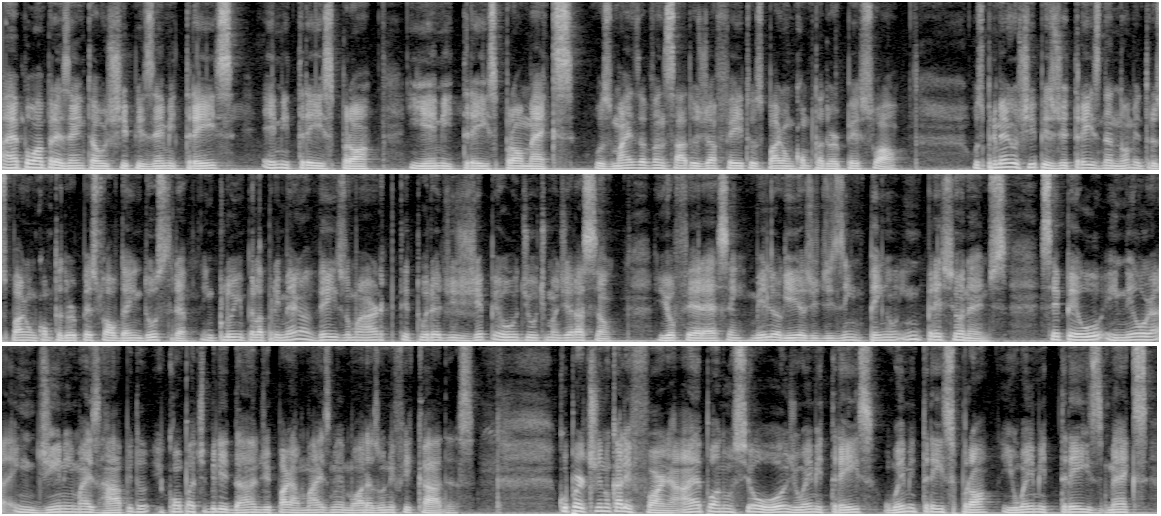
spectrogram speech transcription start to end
A Apple apresenta os chips M3, M3 Pro e M3 Pro Max, os mais avançados já feitos para um computador pessoal. Os primeiros chips de 3 nanômetros para um computador pessoal da indústria incluem pela primeira vez uma arquitetura de GPU de última geração e oferecem melhorias de desempenho impressionantes, CPU e Neural Engine mais rápido e compatibilidade para mais memórias unificadas. Cupertino, Califórnia. A Apple anunciou hoje o M3, o M3 Pro e o M3 Max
